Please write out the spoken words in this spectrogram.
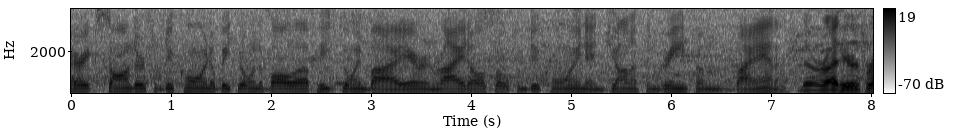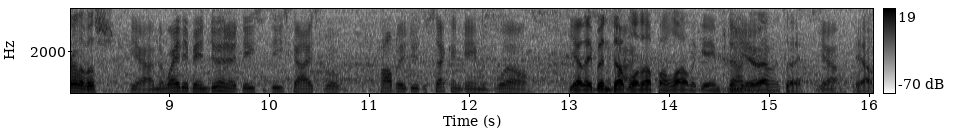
Eric Saunders from DuQuoin will be throwing the ball up. He's joined by Aaron Wright, also from DuQuoin, and Jonathan Green from Vienna. They're right here in front of us. Yeah, and the way they've been doing it, these these guys will probably do the second game as well. Yeah, they've been doubling up on a lot of the games down here, haven't they? Yeah. Yeah.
